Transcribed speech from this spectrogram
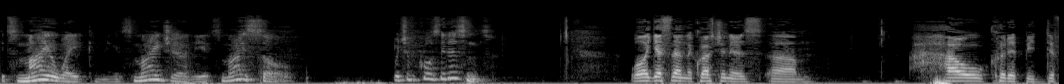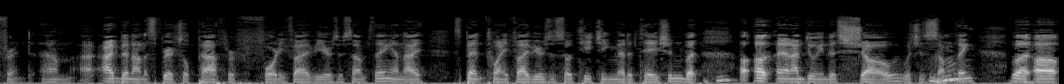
It's my awakening, it's my journey, it's my soul, which of course it isn't. Well, I guess then the question is um, how could it be different? Um, I, have been on a spiritual path for 45 years or something, and I spent 25 years or so teaching meditation. But mm-hmm. uh, uh, and I'm doing this show, which is mm-hmm. something. But uh,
